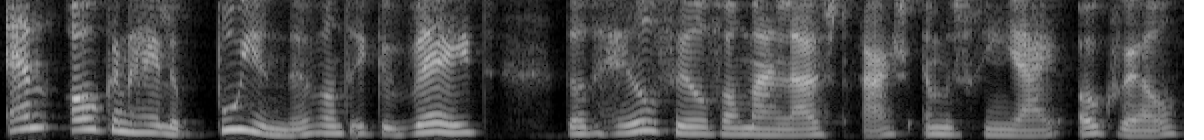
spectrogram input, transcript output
En ook een hele boeiende, want ik weet dat heel veel van mijn luisteraars, en misschien jij ook wel,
